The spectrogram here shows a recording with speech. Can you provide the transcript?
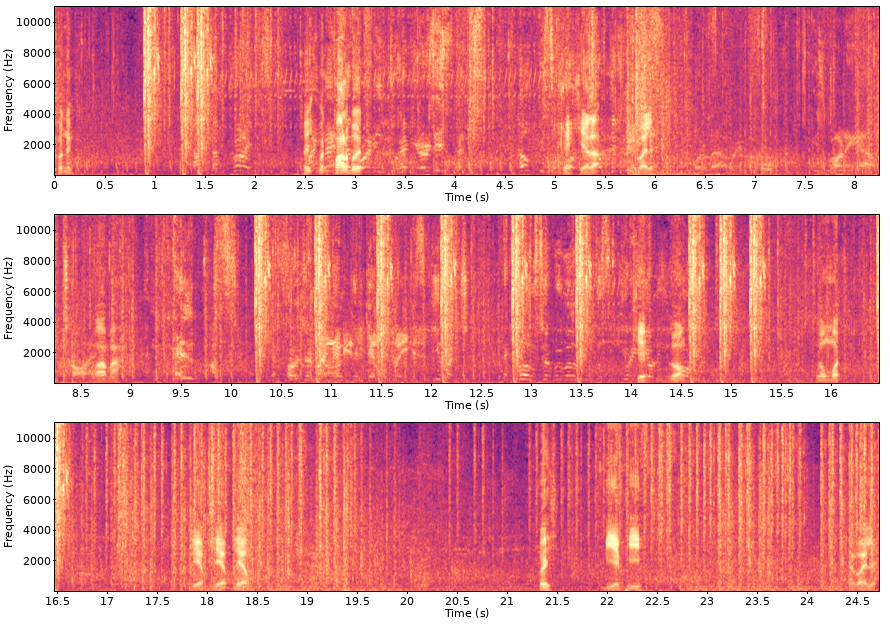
คนหนึง Captain Price! Hey, my man, men kwaad are gebeurd. running to heavy resistance. Help me โอเค support เคลียร์แล้ว from the ไม่ไปเลย What about our informant? He's running out of time. ว่ามา Help us! The further my men can get to this village, the closer we will be to โอ securing เค your ล่วง informant. ลงหมดเรียบเรียบเรียบเฮ้ย BMP ไม่ไหวเลย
